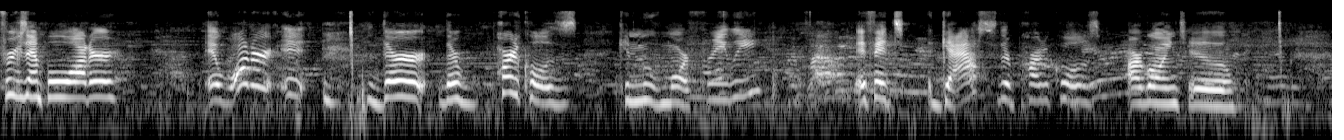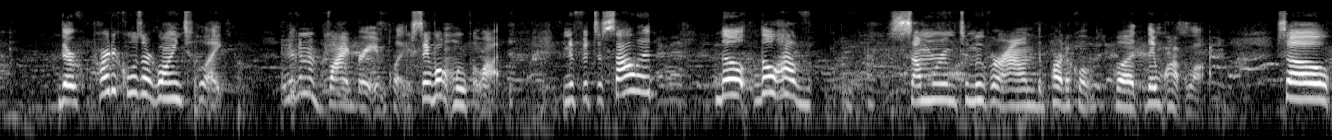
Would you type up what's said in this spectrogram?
for example, water. It water it their their particles can move more freely. If it's gas, their particles are going to their particles are going to like they're gonna vibrate in place. They won't move a lot. And if it's a solid, they'll they'll have some room to move around the particles, but they won't have a lot. So,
